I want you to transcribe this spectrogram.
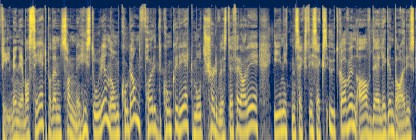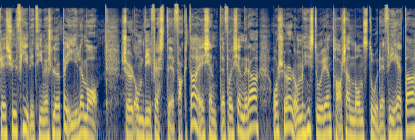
Filmen er basert på den sanne historien om hvordan Ford konkurrerte mot sjølveste Ferrari i 1966-utgaven av det legendariske 24-timersløpet i Le Mans. Sjøl om de fleste fakta er kjente for kjennere, og sjøl om historien tar seg noen store friheter,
